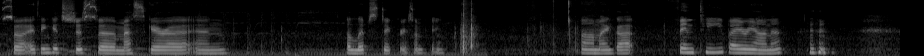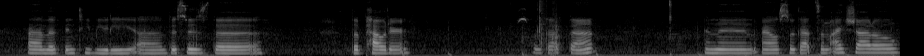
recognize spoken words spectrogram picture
So I think it's just a mascara and a lipstick or something. Um, I got Fenty by Rihanna. uh, the Fenty Beauty. Uh, this is the the powder. So I got that. And then I also got some eyeshadow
